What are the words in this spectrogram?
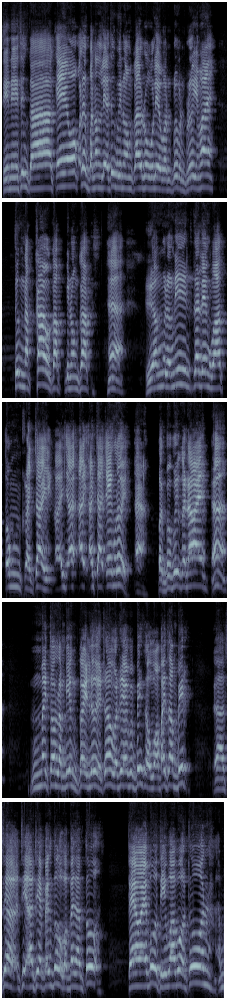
ทีนี้ถึงกาแกออกเรื่องปนันเลยถึงพี่น้องการูเลยวันพฤหัสพฤหัสใช่ไหมถึงนักเข้ากับพี่น้องครับฮะเรื่องเรื่องนี้แสดงว่าต้องกระจายไอ้ไอ้ไอ้อ้จ่ายเองเลยอ่าเปิดเผยก็ได้อ่าไม่ต้องลำเบียงใกล้เลยถ้าวันนี้ไปพิษก็ว่าไปทำพิษอ่าเสียเสียเสียเป็นตู้ว่าไปทำตู้แต่ว่าไอ้โบติว่าโบตูนไอ้โบ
